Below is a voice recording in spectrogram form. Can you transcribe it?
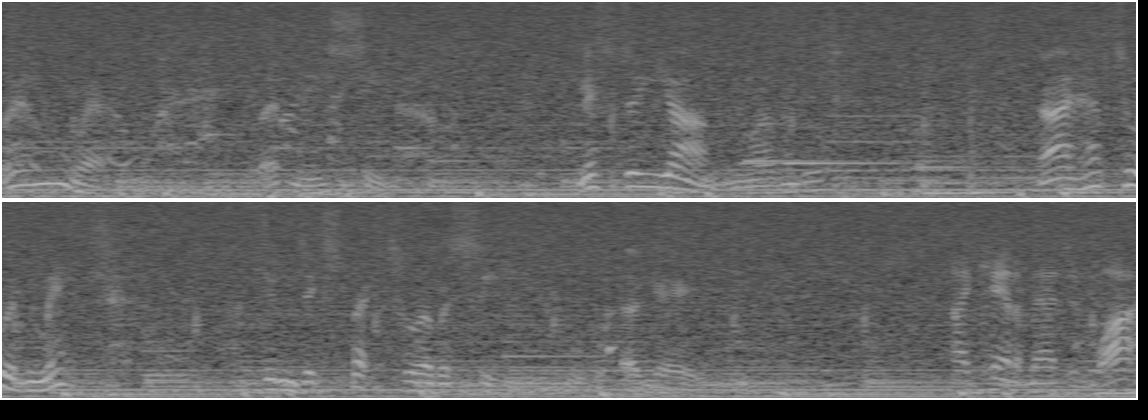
Well, Mr. Young, wasn't it? I have to admit, I didn't expect to ever see you again. I can't imagine why.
